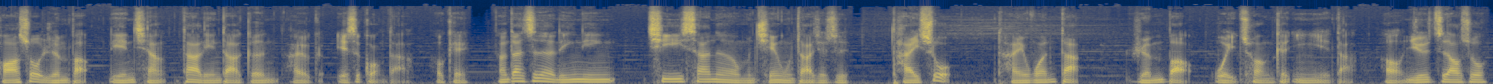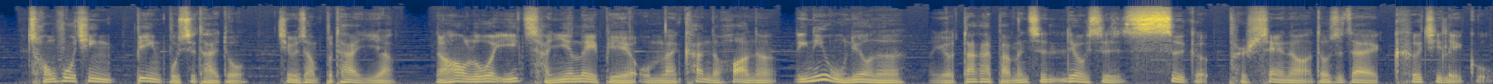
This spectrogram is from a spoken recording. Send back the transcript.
华硕、人保、联强、大连大跟还有个也是广达，OK。然后但是呢，零零七一三呢，我们前五大就是台硕、台湾大、仁宝、伟创跟英业达。好，你就知道说重复性并不是太多，基本上不太一样。然后如果以产业类别我们来看的话呢，零零五六呢有大概百分之六十四个 percent 呢都是在科技类股，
